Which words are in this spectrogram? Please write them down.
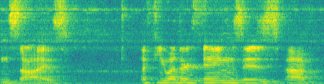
and size. A few other things is uh,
